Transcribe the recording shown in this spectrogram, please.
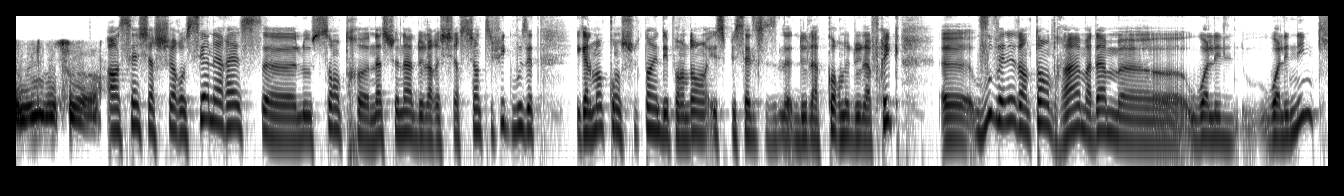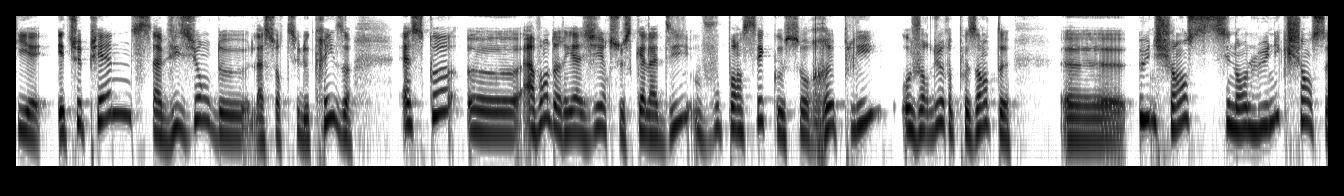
Oui, bonsoir. Ancien chercheur au CNRS, euh, le Centre national de la recherche scientifique. Vous êtes également consultant indépendant et spécialiste de la Corne de l'Afrique. Euh, vous venez d'entendre hein, Madame euh, qui est éthiopienne, sa vision de la sortie de crise. Est-ce que, avant de réagir sur ce qu'elle a dit, vous pensez que ce repli aujourd'hui représente euh, une chance, sinon l'unique chance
